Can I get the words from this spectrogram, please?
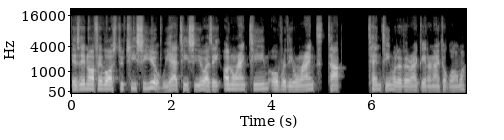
is in off a loss to TCU. We had TCU as a unranked team over the ranked top 10 team, whether they're ranked eight or ninth Oklahoma.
